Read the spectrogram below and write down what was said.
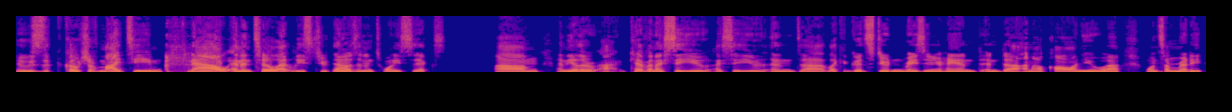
who's the coach of my team now and until at least 2026. Um, and the other, uh, Kevin, I see you, I see you, and uh, like a good student, raising your hand, and uh, and I'll call on you uh, once I'm ready.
